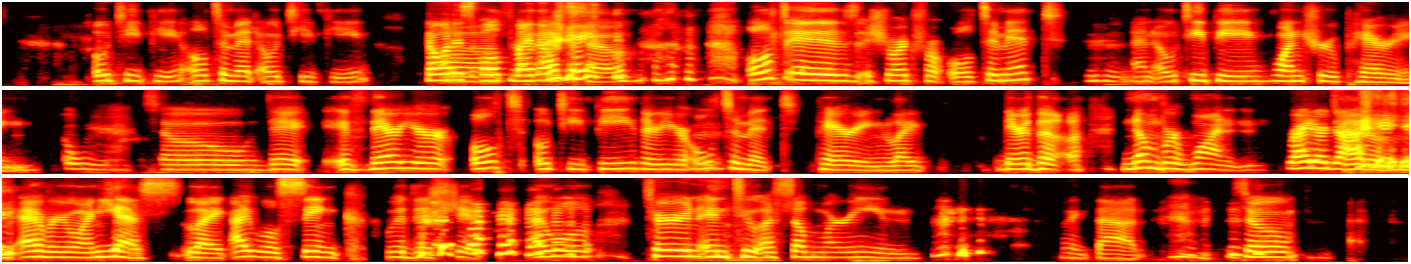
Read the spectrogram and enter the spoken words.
OTP, ultimate OTP. So what is uh, ult by the way? alt is short for ultimate mm-hmm. and OTP, one true pairing. Oh. So they if they're your ult OTP, they're your mm-hmm. ultimate pairing. Like they're the number one right or die everyone. Yes, like I will sink with this ship. I will turn into a submarine like that. So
